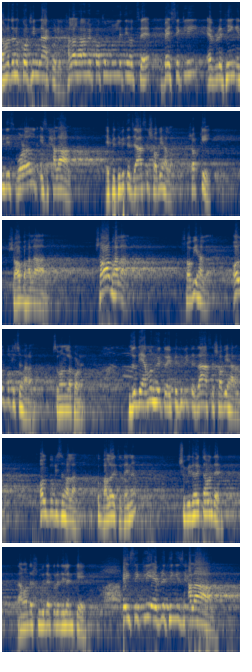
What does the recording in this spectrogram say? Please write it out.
আমরা যেন কঠিন না করি। হালাল হারামের প্রথম মূলনীতি হচ্ছে basically everything in this world is halal এই পৃথিবীতে যা আছে সবই হালাল। সব কি? সব হালাল। সব হালাল। সবই হালাল। অল্প কিছু হারাম। সুবহানাল্লাহ পড়েন। যদি এমন হইতো, এই পৃথিবীতে যা আছে সবই হারাম। অল্প কিছু হালাল। খুব ভালো হইতো, তাই না? সুবিধা হইতো আমাদের? তা আমাদের সুবিধা করে দিলেন কে? বেসিকলি এভরিথিং ইজ হালাল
